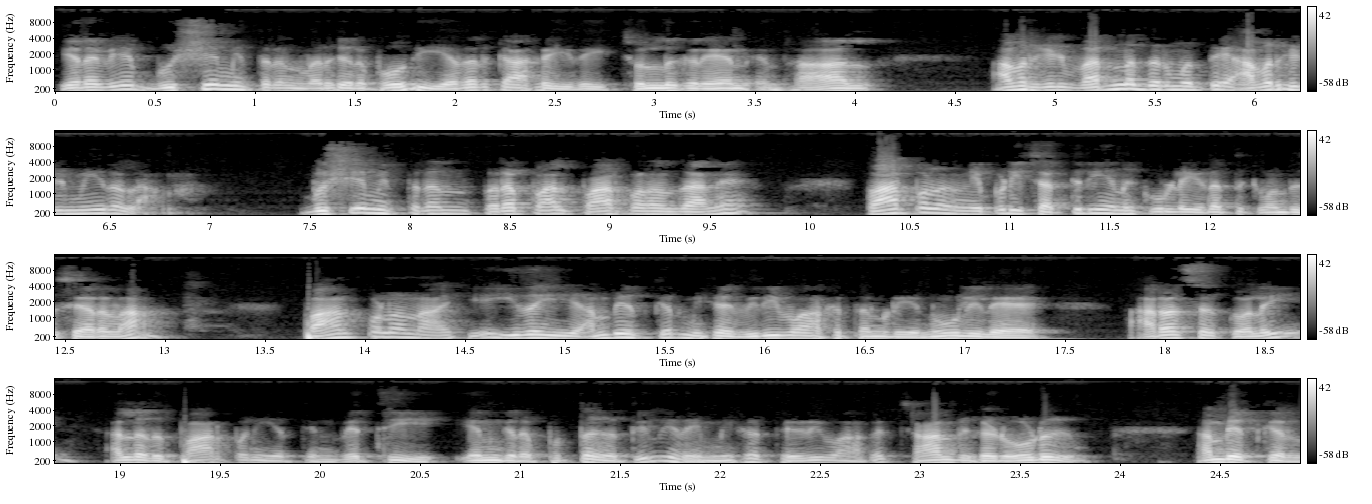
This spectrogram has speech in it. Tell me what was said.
எனவே புஷ்யமித்திரன் வருகிற போது எதற்காக இதை சொல்லுகிறேன் என்றால் அவர்கள் வர்ண தர்மத்தை அவர்கள் மீறலாம். புஷ்யமித்திரன் பிறப்பால் பார்ப்பனன் தானே? பார்ப்பனன் எப்படி சத்திரியனுக்கு உள்ள இடத்துக்கு வந்து சேரலாம்? பார்ப்பனன் ஆகிய இதை அம்பேத்கர் மிக விரிவாக தன்னுடைய நூலிலே அரச கொலை அல்லது பார்ப்பனியத்தின் வெற்றி என்கிற புத்தகத்தில் இதை மிக தெளிவாக சான்றுகளோடு அம்பேத்கர்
